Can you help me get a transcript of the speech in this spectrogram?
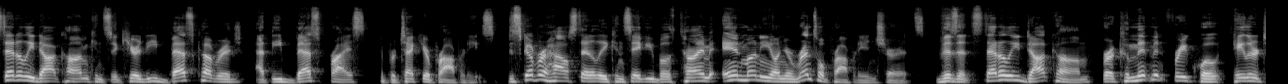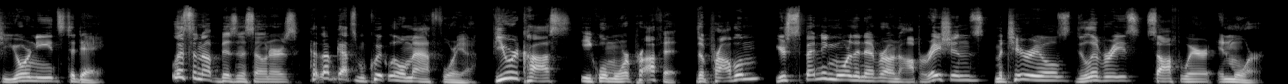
steadily.com can secure the best coverage at the best price to protect your properties. Discover how Steadily can save you both time and money on your rental property insurance. Visit steadily.com for a commitment free quote tailored to your needs today. Listen up, business owners, because I've got some quick little math for you. Fewer costs equal more profit. The problem? You're spending more than ever on operations, materials, deliveries, software, and more.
